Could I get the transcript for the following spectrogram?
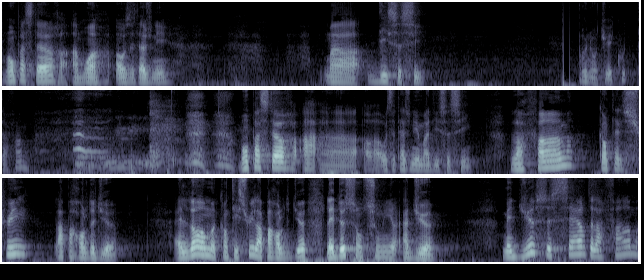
Mon pasteur à moi aux États-Unis m'a dit ceci. Bruno, tu écoutes ta femme? Mon pasteur aux États-Unis m'a dit ceci. La femme, quand elle suit la parole de Dieu, et l'homme, quand il suit la parole de Dieu, les deux sont soumis à Dieu. Mais Dieu se sert de la femme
